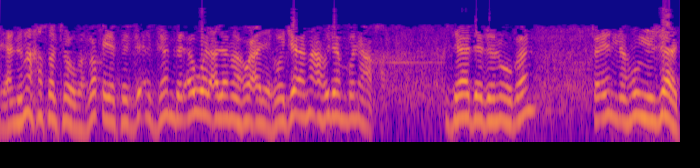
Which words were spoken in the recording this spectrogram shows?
يعني ما حصل توبة بقيت الذنب الأول على ما هو عليه وجاء معه ذنب آخر. زاد ذنوبا فإنه يزاد.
